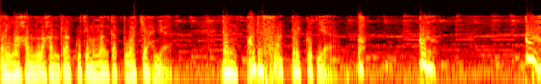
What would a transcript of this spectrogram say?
Perlahan-lahan Rakuti mengangkat wajahnya. Dan pada saat berikutnya... Oh, guru. Guru.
